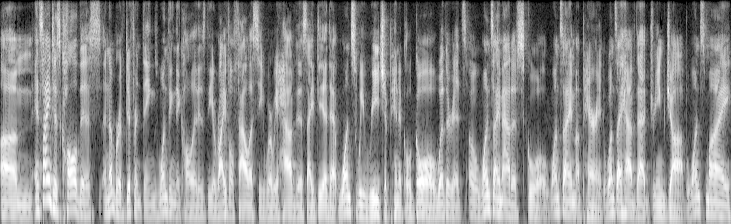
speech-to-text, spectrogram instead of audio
Um, and scientists call this a number of different things. One thing they call it is the arrival fallacy, where we have this idea that once we reach a pinnacle goal, whether it's, oh, once I'm out of school, once I'm a parent, once I have that dream job, once my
